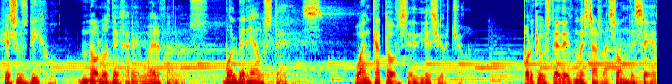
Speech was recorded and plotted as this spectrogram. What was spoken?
Jesús dijo, no los dejaré huérfanos, volveré a ustedes. Juan 14, 18. Porque usted es nuestra razón de ser,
